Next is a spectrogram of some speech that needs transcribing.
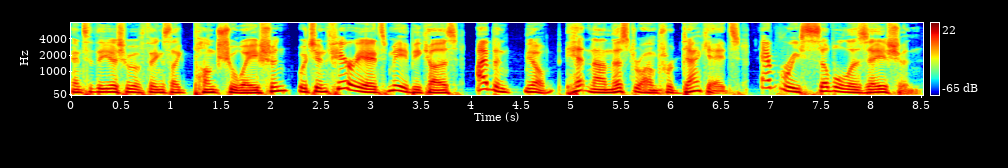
and to the issue of things like punctuation, which infuriates me because I've been, you know, hitting on this drum for decades. Every civilization,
